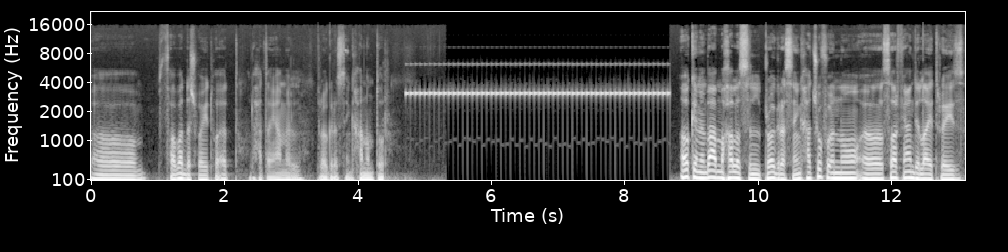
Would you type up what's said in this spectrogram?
أه فبدها شوية وقت لحتى يعمل processing حننطر. okay من بعد ما خلص ال processing حتشوفوا إنه أه صار في عندي light rays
